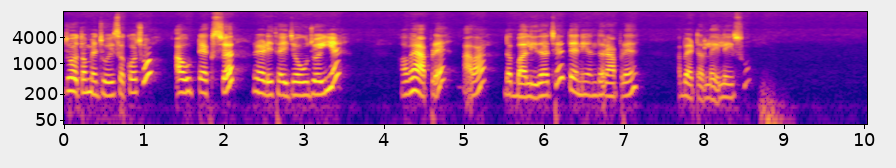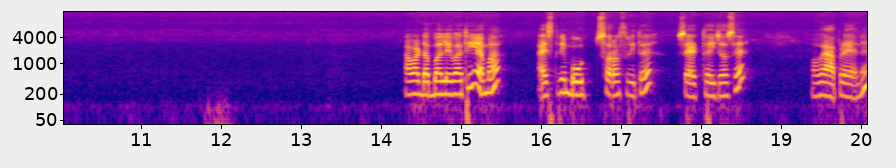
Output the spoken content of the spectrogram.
જો તમે જોઈ શકો છો, આવું ટેક્સચર રેડી થઈ જવું જોઈએ. હવે આપણે આવા ડબ્બા લીધા છે, તેની અંદર આપણે આ બેટર લઈ લઈશું. આવા ડબ્બા લેવાથી એમાં આઈસ્ક્રીમ બહુ સરસ રીતે સેટ થઈ જશે. હવે આપણે એને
